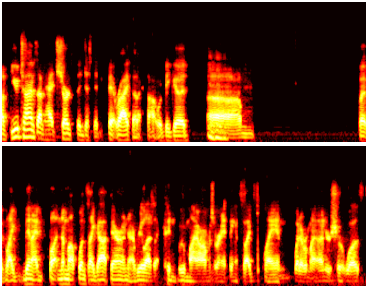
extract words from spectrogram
a few times I've had shirts that just didn't fit right that I thought would be good. Mhm. Um, but like then I buttoned them up once I got there, and I realized I couldn't move my arms or anything, so I just play in whatever my undershirt was.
